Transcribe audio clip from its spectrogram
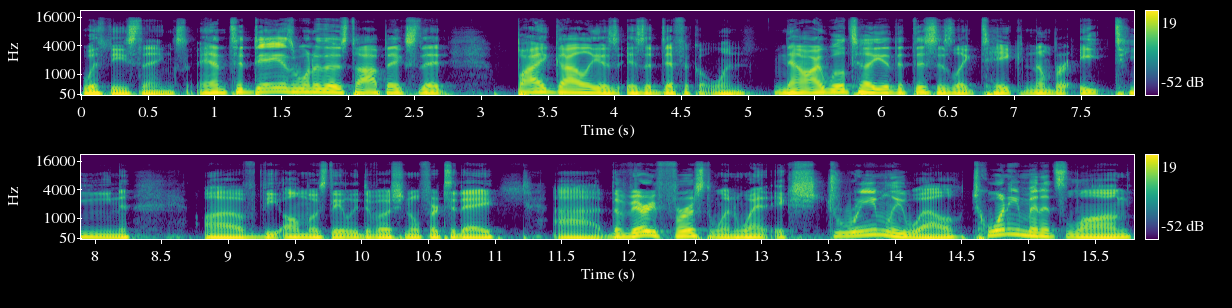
with these things. And today is one of those topics that, by golly, is, is a difficult one. Now, I will tell you that this is like take number 18 of the almost daily devotional for today. Uh, the very first one went extremely well, 20 minutes long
